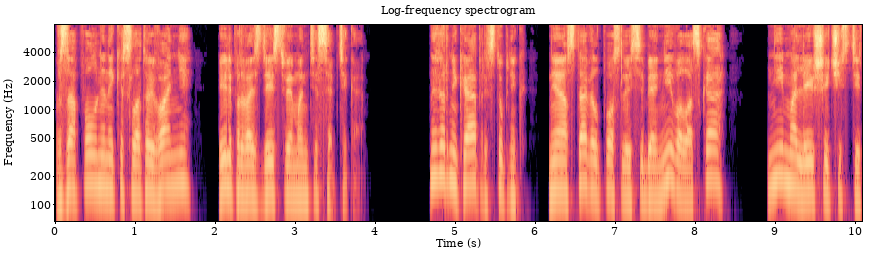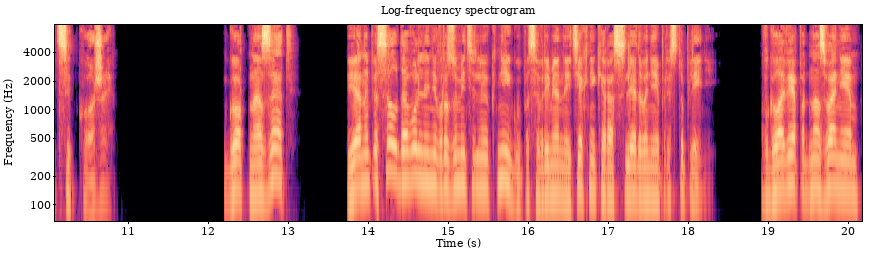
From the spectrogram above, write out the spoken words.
В заполненной кислотой ванне или под воздействием антисептика. Наверняка преступник не оставил после себя ни волоска, ни малейшей частицы кожи. Год назад я написал довольно невразумительную книгу по современной технике расследования преступлений. В главе под названием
